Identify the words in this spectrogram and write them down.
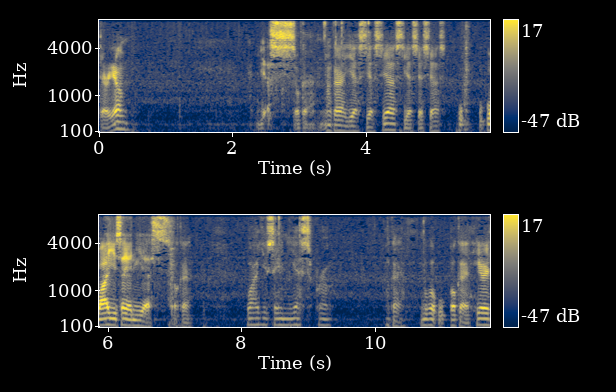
There we go. Yes. Okay. Okay. Yes. Yes. Yes. Yes. Yes. Yes. Why are you saying yes? Okay. Why are you saying yes, bro? Okay. Okay. Here.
